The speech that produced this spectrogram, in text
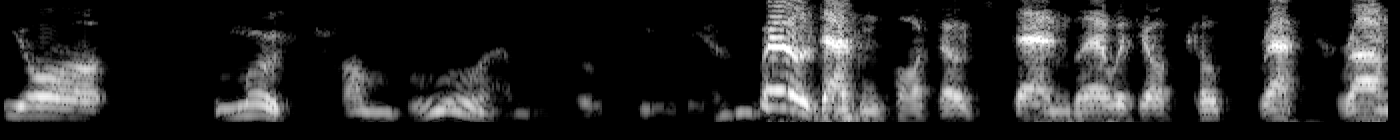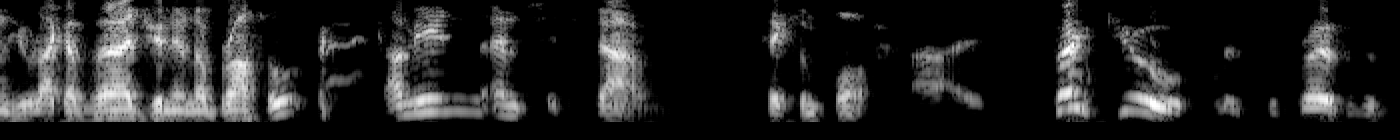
you're most humble and obedient. Well, Davenport, don't stand there with your cloak wrapped round you like a virgin in a brothel. Come in and sit down. Take some port. I thank you, Mr. President.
